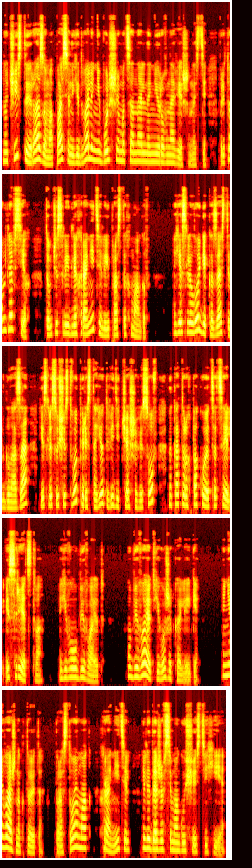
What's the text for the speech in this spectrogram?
Но чистый разум опасен едва ли не больше эмоциональной неуравновешенности, притом для всех, в том числе и для хранителей и простых магов. Если логика застит глаза, если существо перестает видеть чаши весов, на которых покоятся цель и средства, его убивают. Убивают его же коллеги. И неважно, кто это — простой маг, хранитель или даже всемогущая стихия.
